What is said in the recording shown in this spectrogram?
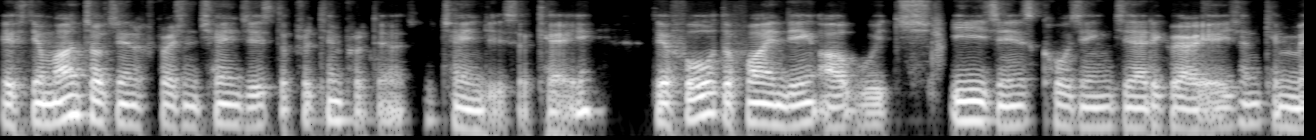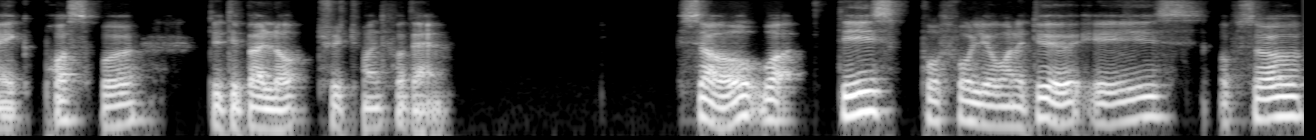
If the amount of gene expression changes, the protein protein changes. Okay. Therefore, the finding of which E genes causing genetic variation can make possible to develop treatment for them. So what this portfolio want to do is observe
